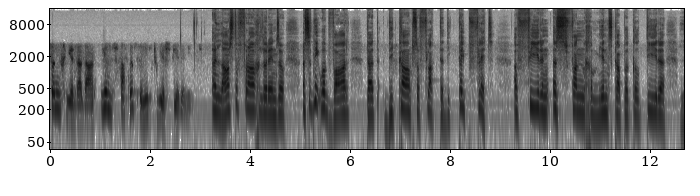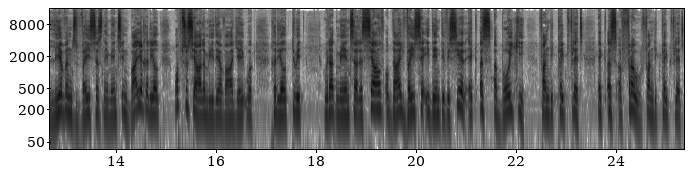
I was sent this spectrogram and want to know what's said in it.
sin gee dat daar een stad is en nie twee stede nie. 'n laaste vraag Lorenzo. Is dit nie ook waar dat die Kaapse vlakte die Cape Flats 'n viering is van gemeenskappe, kulture, lewenswyse. Nie mense sien baie gereeld op sosiale media waar jy ook gereeld tweet hoe dat mense hulle self op daai wyse identifiseer. Ek is 'n boetjie van die Cape Flats. Ek is 'n vrou van die Cape Flats.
